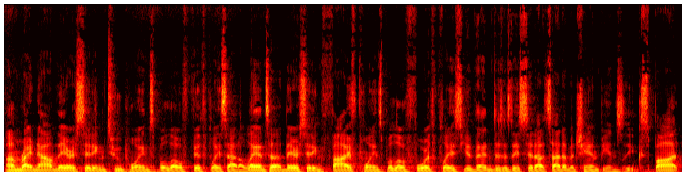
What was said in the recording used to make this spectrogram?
Um, right now, they are sitting two points below fifth place Atalanta. They are sitting five points below fourth place Juventus as they sit outside of a Champions League spot.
